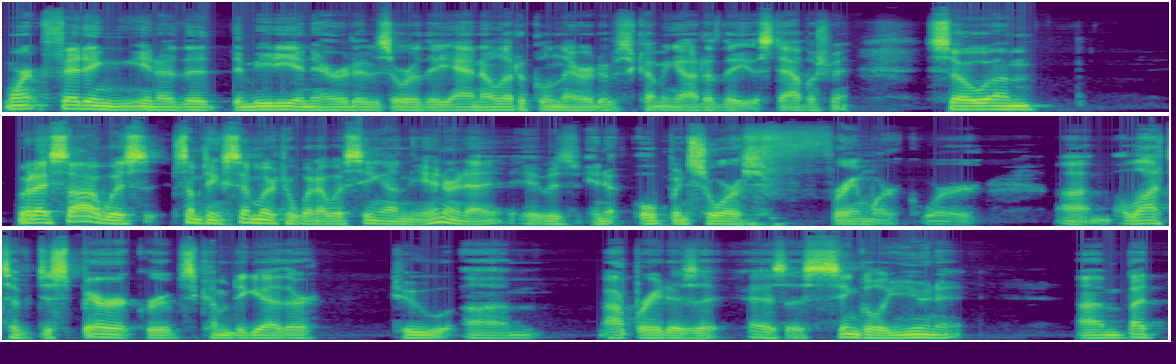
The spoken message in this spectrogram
weren't fitting, you know, the the media narratives or the analytical narratives coming out of the establishment. So, um, what I saw was something similar to what I was seeing on the internet. It was an open source framework where um, lots of disparate groups come together to um, operate as a as a single unit, um, but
